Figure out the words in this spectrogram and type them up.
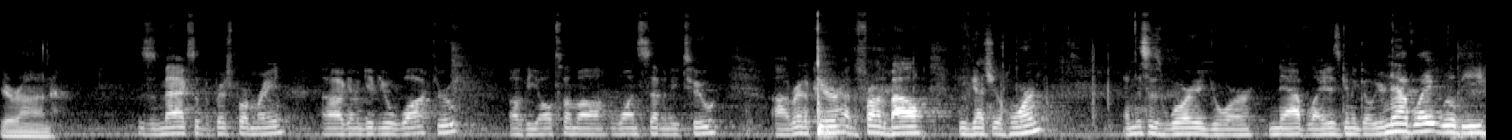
You're on. This is Max of the Bridgeport Marine. Uh, going to give you a walkthrough of the Ultima 172. Uh, right up here at the front of the bow, we've got your horn, and this is where your nav light is going to go. Your nav light will be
